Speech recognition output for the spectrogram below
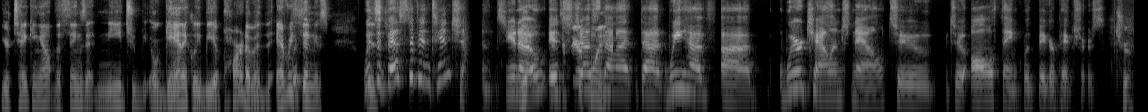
you're taking out the things that need to be organically be a part of it. Everything the, is with is, the best of intentions you know? yeah, it's just point. that that we have uh we're challenged now to to all think with bigger pictures. True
